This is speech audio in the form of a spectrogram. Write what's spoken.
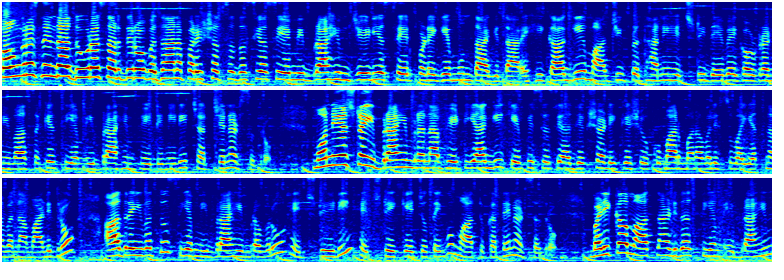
ಕಾಂಗ್ರೆಸ್ನಿಂದ ದೂರ ಸರಿದಿರೋ ವಿಧಾನ ಪರಿಷತ್ ಸದಸ್ಯ ಸಿಎಂ ಇಬ್ರಾಹಿಂ ಜೆಡಿಎಸ್ ಸೇರ್ಪಡೆಗೆ ಮುಂದಾಗಿದ್ದಾರೆ. ಹೀಗಾಗಿ ಮಾಜಿ ಪ್ರಧಾನಿ ಎಚ್ ಡಿ ದೇವೇಗೌಡರ ನಿವಾಸಕ್ಕೆ ಸಿಎಂ ಇಬ್ರಾಹಿಂ ಭೇಟಿ ನೀಡಿ ಚರ್ಚೆ ನಡೆಸಿದ್ರು. ಮೊನ್ನೆಯಷ್ಟೇ ಇಬ್ರಾಹಿಂರನ್ನ ಭೇಟಿಯಾಗಿ ಕೆಪಿಸಿಸಿ ಅಧ್ಯಕ್ಷ ಡಿಕೆ ಶಿವಕುಮಾರ್ ಮನವೊಲಿಸುವ ಯತ್ನವನ್ನ ಮಾಡಿದ್ರು. ಆದರೆ ಇವತ್ತು ಸಿಎಂ ಇಬ್ರಾಹಿಂ ರವರು ಎಚ್ಡಿಡಿ ಎಚ್ಡಿಕೆ ಜೊತೆಗೂ ಮಾತುಕತೆ ನಡೆಸಿದ್ರು. ಬಳಿಕ ಮಾತನಾಡಿದ ಸಿಎಂ ಇಬ್ರಾಹಿಂ,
